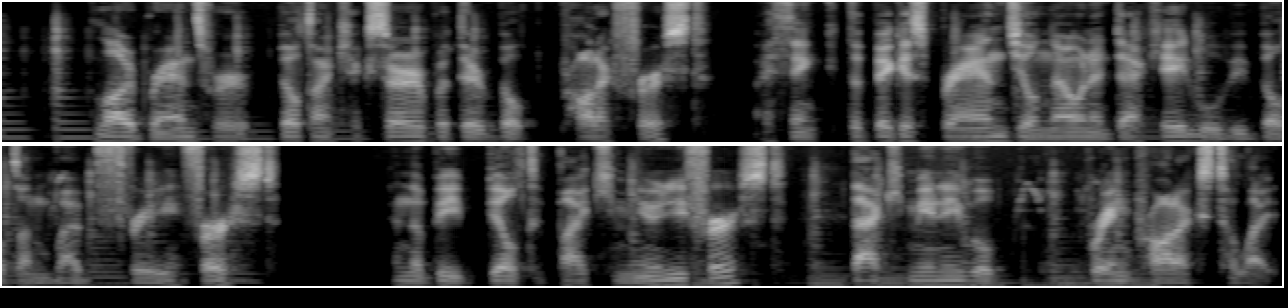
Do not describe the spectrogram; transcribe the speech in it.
A lot of brands were built on Kickstarter, but they're built product first. I think the biggest brands you'll know in a decade will be built on Web3 first, and they'll be built by community first. That community will bring products to light.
